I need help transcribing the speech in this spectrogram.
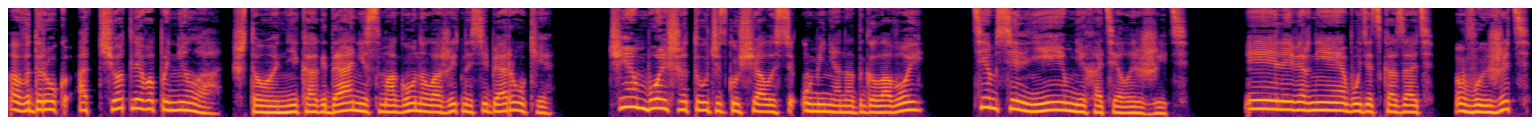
Вдруг отчетливо поняла, что никогда не смогу наложить на себя руки. Чем больше туч сгущалось у меня над головой, тем сильнее мне хотелось жить. Или, вернее, будет сказать, выжить.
